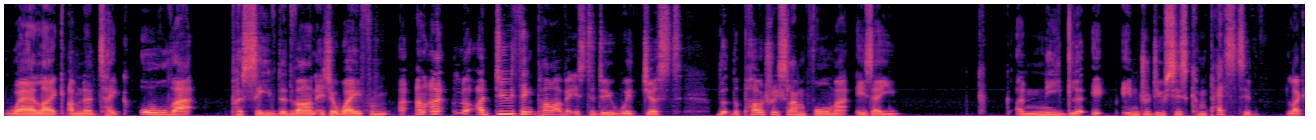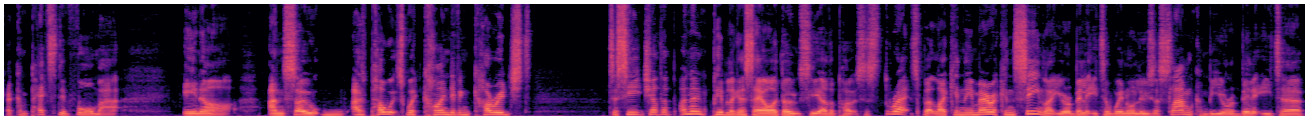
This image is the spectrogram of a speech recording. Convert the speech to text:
where like i'm going to take all that perceived advantage away from and I, look i do think part of it is to do with just that the poetry slam format is a a needless it introduces competitive like a competitive format in art. And so as poets we're kind of encouraged to see each other. I know people are going to say, "Oh, I don't see other poets as threats," but like in the American scene, like your ability to win or lose a slam can be your ability to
